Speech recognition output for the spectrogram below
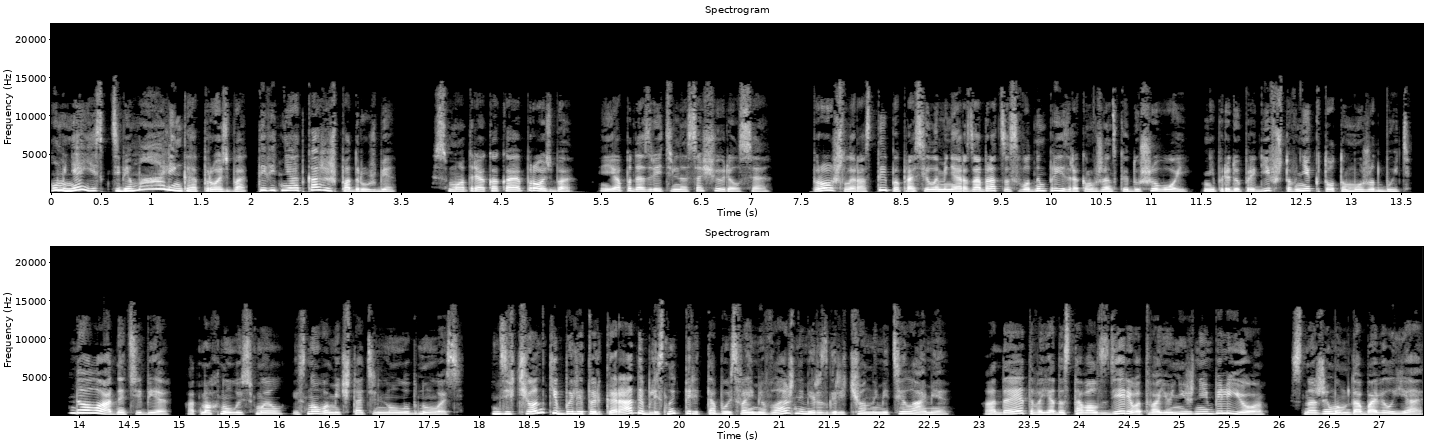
«У меня есть к тебе маленькая просьба. Ты ведь не откажешь по дружбе?» «Смотря какая просьба». Я подозрительно сощурился. прошлый раз ты попросила меня разобраться с водным призраком в женской душевой, не предупредив, что в ней кто-то может быть. «Да ладно тебе!» — отмахнулась Мэл и снова мечтательно улыбнулась. «Девчонки были только рады блеснуть перед тобой своими влажными разгоряченными телами. А до этого я доставал с дерева твое нижнее белье», — с нажимом добавил я.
